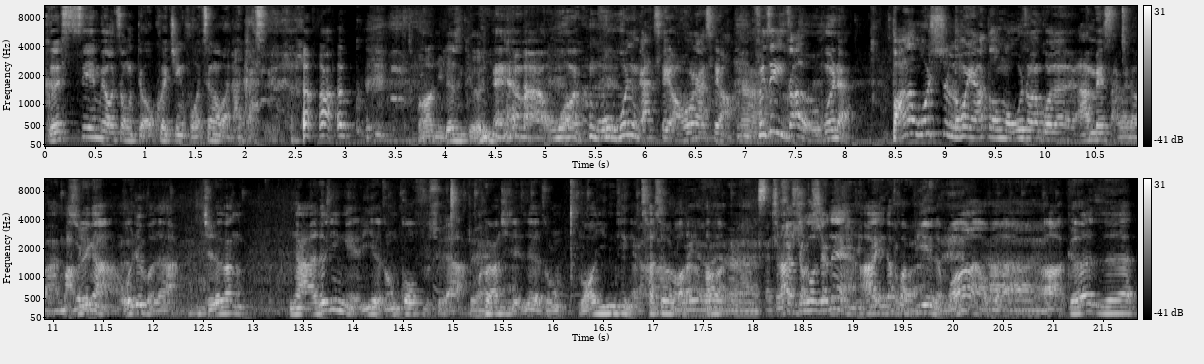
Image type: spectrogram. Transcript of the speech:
搿三秒钟掉块金佛真个勿大合算。哦，原来是搿个。哎呀妈，我我我能介猜哦，我能介猜哦，反正伊只后悔呢。碰着我去弄一夜到我，我总觉着也蛮啥个对伐？所以讲，我就觉着啊，其实讲外头人眼里搿种高富帅啊，看上去侪是搿种老英挺个，出手老大方个。实际高头呢，也有得花边个辰光了，我觉着啊，搿个是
